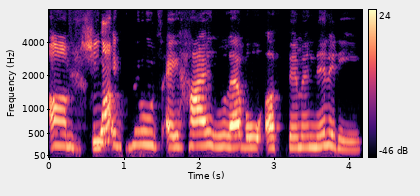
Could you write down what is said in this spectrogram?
Um, she what? exudes a high level of femininity.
